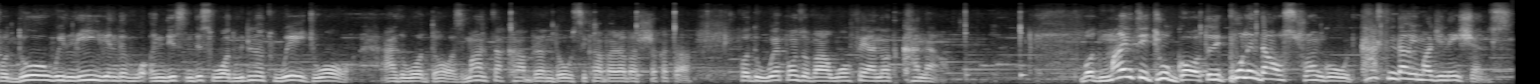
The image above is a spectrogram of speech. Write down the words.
For though we live in, the, in, this, in this world, we do not wage war as the world does. For the weapons of our warfare are not carnal but mighty through God to the pulling down stronghold, casting down imaginations.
